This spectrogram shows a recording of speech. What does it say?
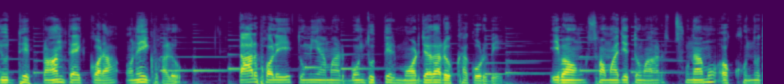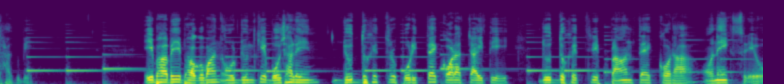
যুদ্ধে প্রাণ ত্যাগ করা অনেক ভালো। তার ফলে তুমি আমার বন্ধুত্বের মর্যাদা রক্ষা করবে এবং সমাজে তোমার সুনামও অক্ষুণ্ণ থাকবে। এভাবে ভগবান অর্জুনকে বোঝালেন, যুদ্ধক্ষেত্র পরিত্যাগ করার চাইতে যুদ্ধক্ষেত্রে প্রাণ ত্যাগ করা অনেক শ্রেয়।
